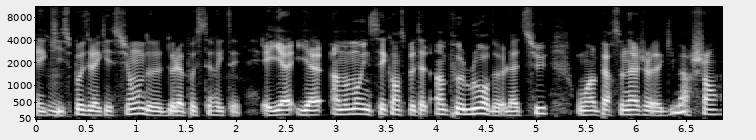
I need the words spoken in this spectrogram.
et qui mmh. se pose la question de, de la postérité. Et il y a, y a, un moment, une séquence peut-être un peu lourde là-dessus, où un personnage, euh, Guy Marchand,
